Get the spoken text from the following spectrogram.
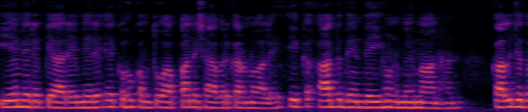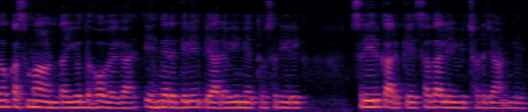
ਕਿ ਇਹ ਮੇਰੇ ਪਿਆਰੇ, ਮੇਰੇ ਇੱਕ ਹੁਕਮ ਤੋਂ ਆਪਾਂ ਨਿਸ਼ਾਵਰ ਕਰਨ ਵਾਲੇ, ਇੱਕ ਅੱਧ ਦਿਨ ਦੇ ਹੀ ਹੁਣ ਮਹਿਮਾਨ ਹਨ। ਕੱਲ ਜਦੋਂ ਕਸਮਾਨ ਦਾ ਯੁੱਧ ਹੋਵੇਗਾ, ਇਹ ਮੇਰੇ ਦਿਲੀ ਪਿਆਰੇ ਵੀ ਮੇਥੋਂ ਸਰੀਰਕ, ਸਰੀਰ ਕਰਕੇ ਸਦਾ ਲਈ ਵਿਛੜ ਜਾਣਗੇ।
